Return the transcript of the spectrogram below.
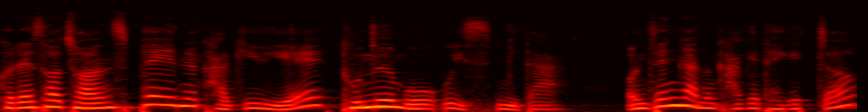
그래서 전 스페인을 가기 위해 돈을 모으고 있습니다. 언젠가는 가게 되겠죠?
